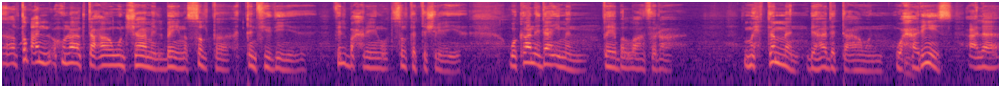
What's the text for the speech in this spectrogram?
آه، طبعا هناك تعاون شامل بين السلطة التنفيذية في البحرين والسلطة التشريعية. وكان دائما طيب الله ثراه مهتما بهذا التعاون وحريص على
